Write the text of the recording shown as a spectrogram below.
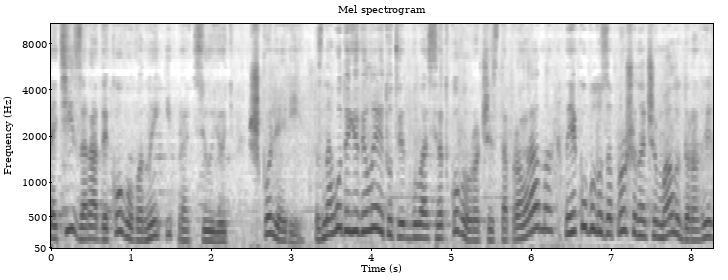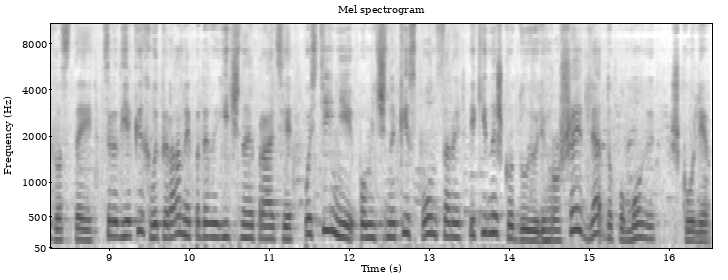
та ті, заради кого вони і працюють. Школярі з нагоди ювілею тут відбулася святкова урочиста програма, на яку було запрошено чимало дорогих гостей, серед яких ветерани педагогічної праці, постійні помічники, спонсори, які не шкодують грошей для допомоги школі.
